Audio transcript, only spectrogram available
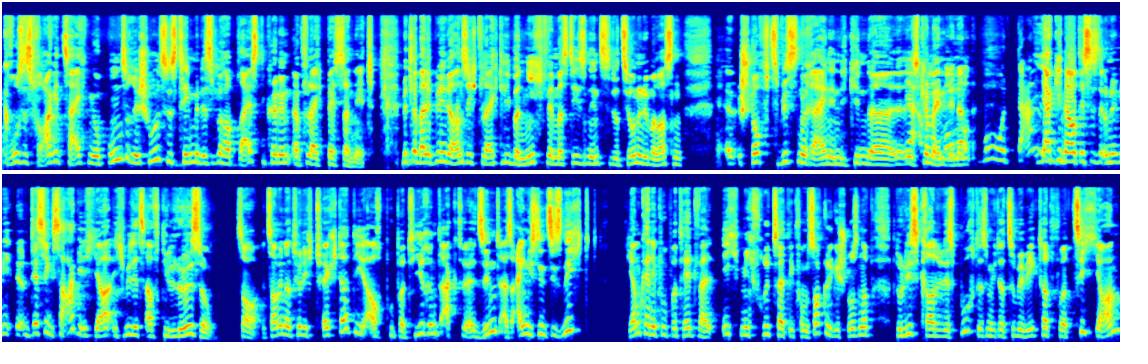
großes Fragezeichen, ob unsere Schulsysteme das überhaupt leisten können, äh, vielleicht besser nicht. Mittlerweile bin ich der Ansicht, vielleicht lieber nicht, wenn wir es diesen Institutionen überlassen, äh, stopft's Wissen rein in die Kinder, äh, das ja, können wir ändern. Wo, wo dann? Ja, genau, das ist, und deswegen sage ich ja, ich will jetzt auf die Lösung. So, jetzt habe ich natürlich Töchter, die auch pubertierend aktuell sind. Also eigentlich sind sie es nicht, Die haben keine Pubertät, weil ich mich frühzeitig vom Sockel gestoßen habe. Du liest gerade das Buch, das mich dazu bewegt hat, vor zig Jahren,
